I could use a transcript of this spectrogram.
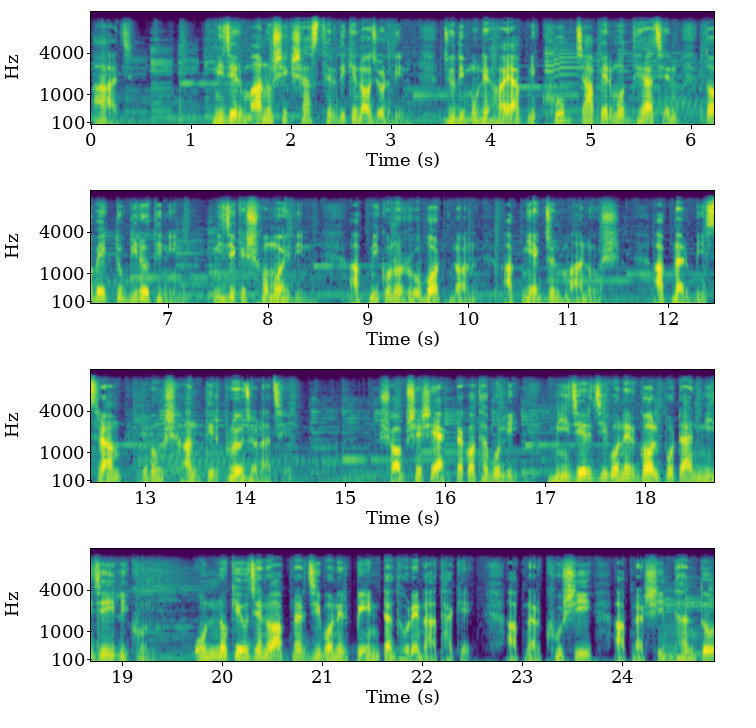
আজ। নিজের মানসিক স্বাস্থ্যের দিকে নজর দিন। যদি মনে হয় আপনি খুব চাপের মধ্যে আছেন, তবে একটু বিরতি নিন। নিজেকে সময় দিন। আপনি কোনো রোবট নন, আপনি একজন মানুষ। আপনার বিশ্রাম এবং শান্তির প্রয়োজন আছে। সবশেষে একটা কথা বলি, নিজের জীবনের গল্পটা নিজেই লিখুন। অন্য কেউ যেন আপনার জীবনের পেনটা ধরে না থাকে। আপনার খুশি, আপনার সিদ্ধান্ত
